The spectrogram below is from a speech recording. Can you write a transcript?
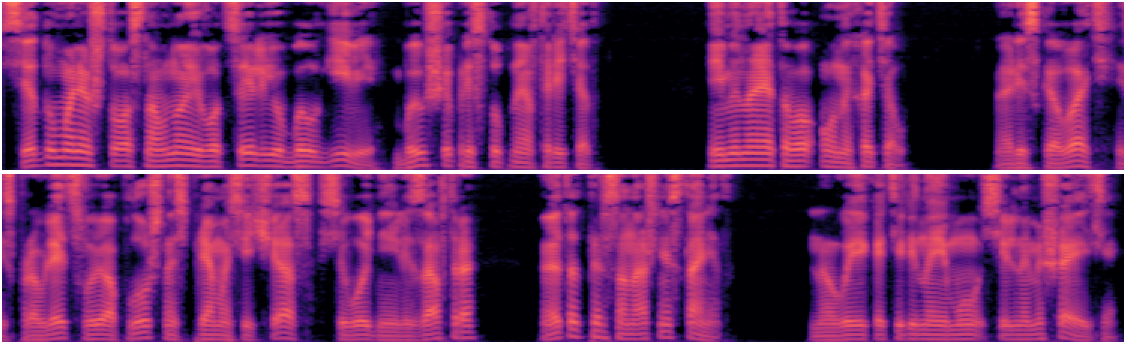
Все думали, что основной его целью был Гиви, бывший преступный авторитет. Именно этого он и хотел. Рисковать, исправлять свою оплошность прямо сейчас, сегодня или завтра, этот персонаж не станет. Но вы, Екатерина, ему сильно мешаете,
